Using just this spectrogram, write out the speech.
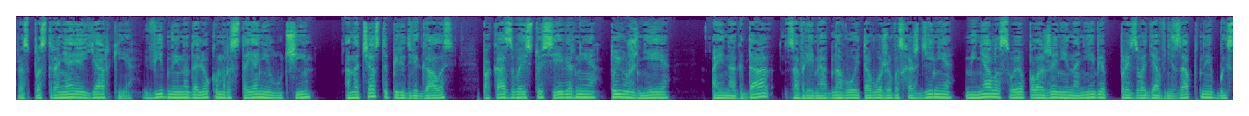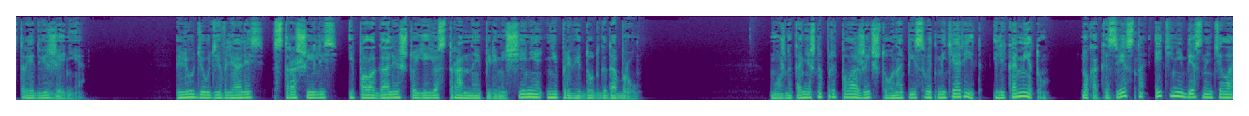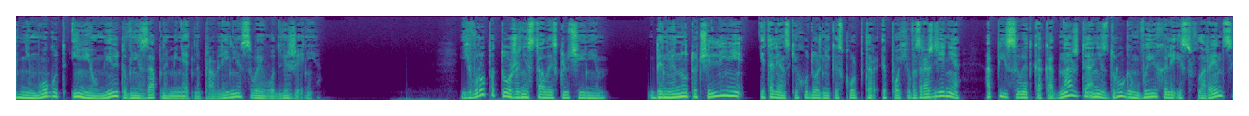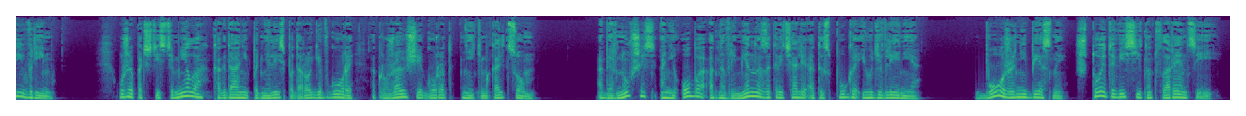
Распространяя яркие, видные на далеком расстоянии лучи, она часто передвигалась, показываясь то севернее, то южнее, а иногда за время одного и того же восхождения меняла свое положение на небе, производя внезапные быстрые движения. Люди удивлялись, страшились и полагали, что ее странные перемещения не приведут к добру. Можно, конечно, предположить, что он описывает метеорит или комету, но, как известно, эти небесные тела не могут и не умеют внезапно менять направление своего движения. Европа тоже не стала исключением. Бенвенуто Челлини, итальянский художник и скульптор эпохи Возрождения, описывает, как однажды они с другом выехали из Флоренции в Рим. Уже почти стемнело, когда они поднялись по дороге в горы, окружающие город неким кольцом. Обернувшись, они оба одновременно закричали от испуга и удивления. Боже небесный, что это висит над Флоренцией?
